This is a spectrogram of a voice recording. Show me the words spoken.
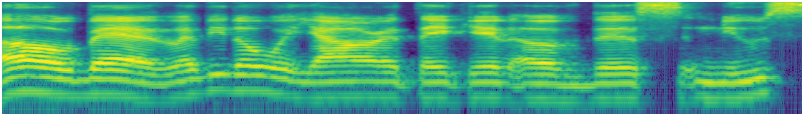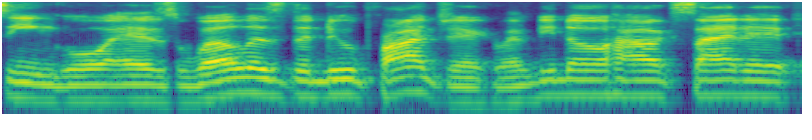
Oh man, let me know what y'all are thinking of this new single as well as the new project. Let me know how excited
